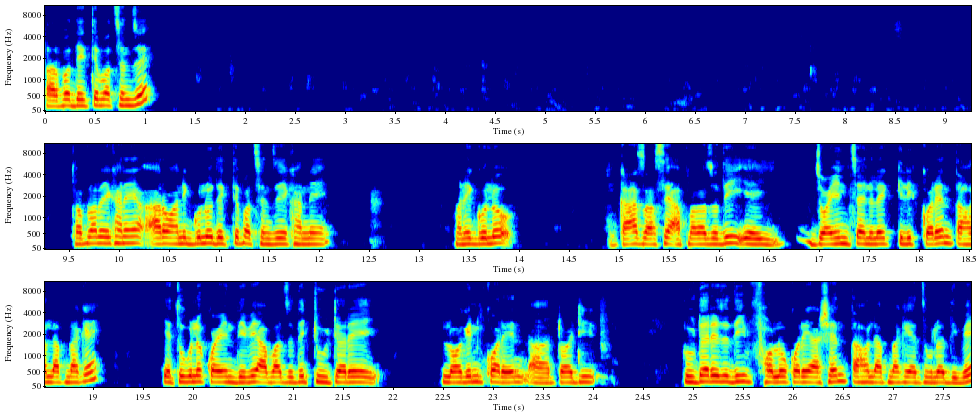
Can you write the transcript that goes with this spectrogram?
তারপর দেখতে পাচ্ছেন যে তো আপনারা এখানে আরও অনেকগুলো দেখতে পাচ্ছেন যে এখানে অনেকগুলো কাজ আছে। আপনারা যদি এই জয়েন চ্যানেলে ক্লিক করেন, তাহলে আপনাকে এতগুলো কয়েন দিবে, আবার যদি টুইটারে লগ ইন করেন টয়টি টুইটারে যদি ফলো করে আসেন, তাহলে আপনাকে এতগুলো দিবে।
